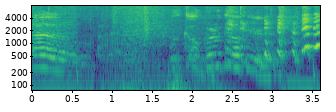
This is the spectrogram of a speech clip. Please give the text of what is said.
Oh. Let's go, girl. Get up here.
